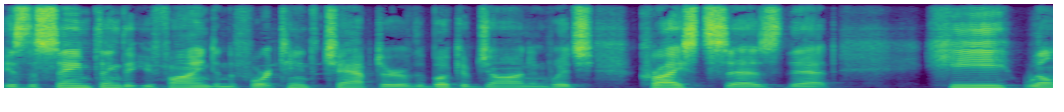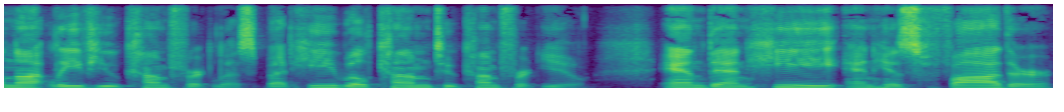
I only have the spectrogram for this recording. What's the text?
is the same thing that you find in the 14th chapter of the book of John, in which Christ says that he will not leave you comfortless, but he will come to comfort you. And then he and his father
